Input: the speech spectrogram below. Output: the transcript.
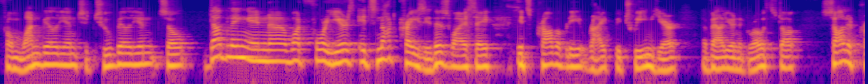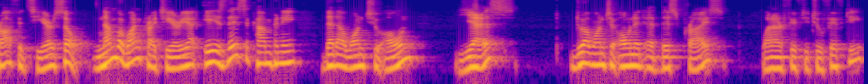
from 1 billion to 2 billion. So doubling in uh, what, four years? It's not crazy. This is why I say it's probably right between here, a value and a growth stock. Solid profits here. So, number one criteria is this a company that I want to own? Yes. Do I want to own it at this price? 152.50?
